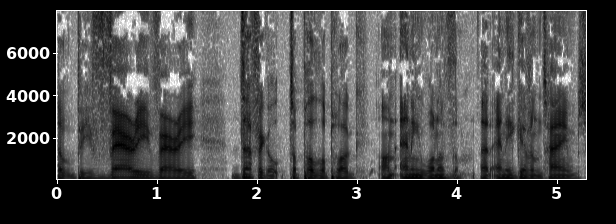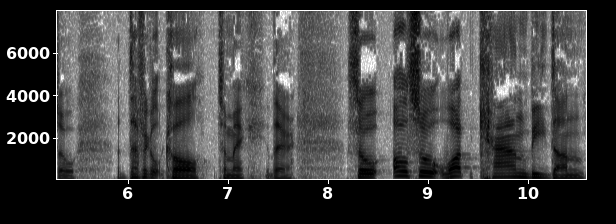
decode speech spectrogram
It would be very, very difficult to pull the plug on any one of them at any given time. So, a difficult call to make there. So, also, what can be done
